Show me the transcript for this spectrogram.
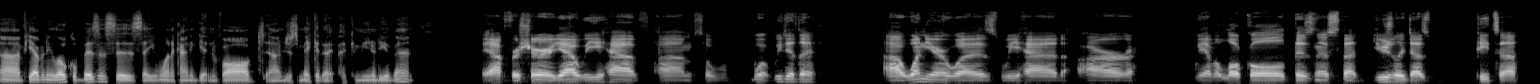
uh, if you have any local businesses that you want to kind of get involved, uh, just make it a, a, community event. Yeah, for sure. Yeah, we have. Um, so what we did that uh, one year was we had our we have a local business that usually does pizza,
